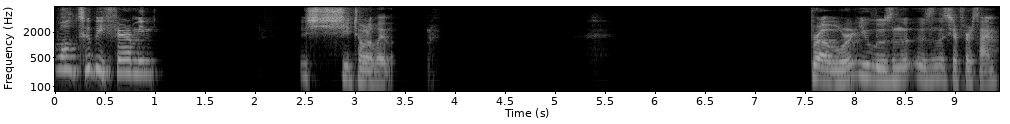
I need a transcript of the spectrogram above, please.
Well, to be fair, I mean, she totally. Bro, weren't you losing? Isn't this your first time?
